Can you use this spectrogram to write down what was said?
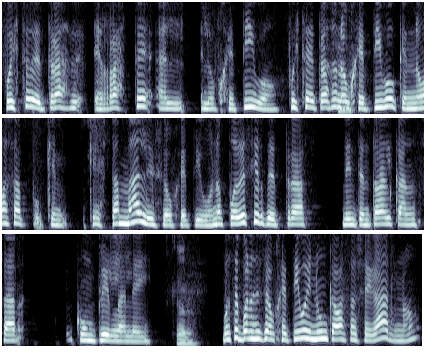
Fuiste detrás, de, erraste el, el, objetivo, fuiste detrás de un objetivo que, no vas a, que, que, está mal ese objetivo, no puedes ir detrás de intentar alcanzar, cumplir la ley. Claro. Vos te pones ese objetivo y nunca vas a llegar, ¿no?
